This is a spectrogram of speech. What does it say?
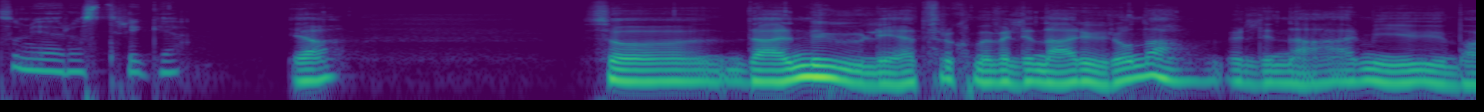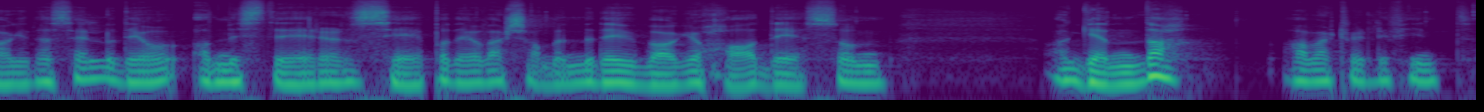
Som gjør oss trygge. Ja. Så det er en mulighet for å komme veldig nær uroen. da. Veldig nær mye ubehag i deg selv. Og det å administrere og se på det å være sammen med det ubehaget, og ha det som agenda, har vært veldig fint.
